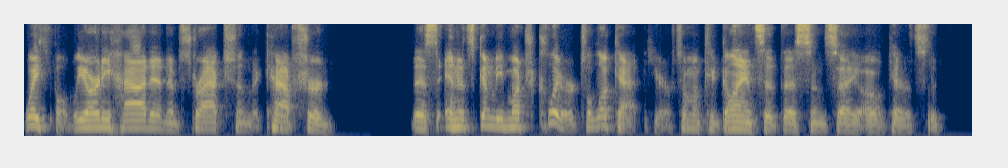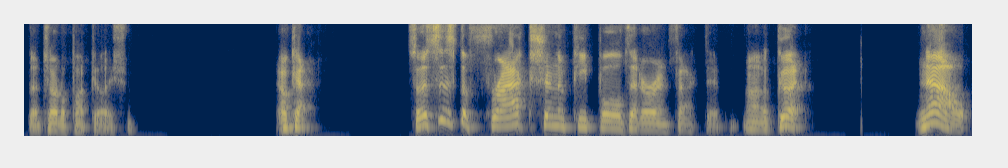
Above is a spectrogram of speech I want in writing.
wasteful. We already had an abstraction that captured this, and it's going to be much clearer to look at here. Someone could glance at this and say, oh, okay, that's the, the total population. Okay. So this is the fraction of people that are infected. Uh, good. Now,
